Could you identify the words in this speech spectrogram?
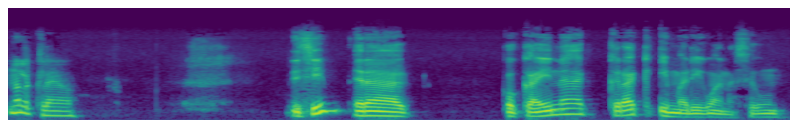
No lo creo. Y sí, era cocaína, crack y marihuana, según.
